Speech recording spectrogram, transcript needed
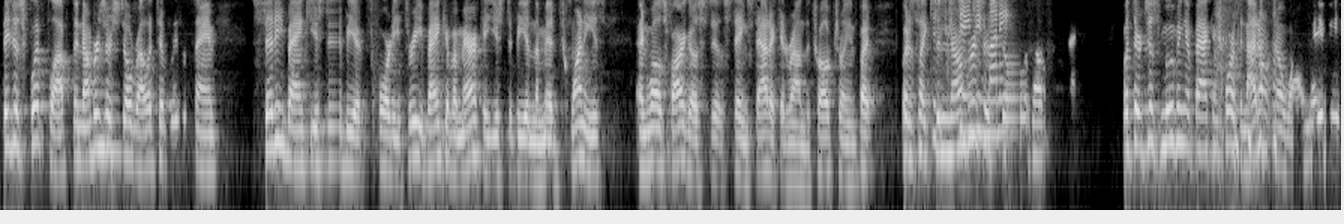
they just flip flop. The numbers are mm-hmm. still relatively the same. Citibank used to be at 43. Bank of America used to be in the mid 20s and Wells Fargo still staying static at around the 12 trillion. But but it's like just the numbers are money. still about but they're just moving it back and forth. And I don't know why. Maybe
